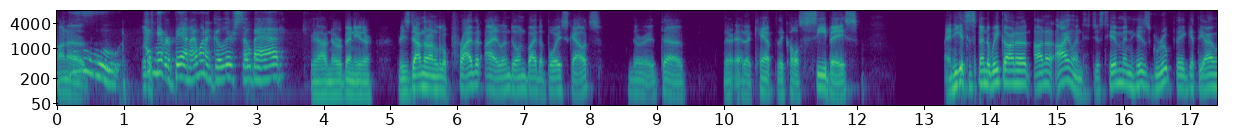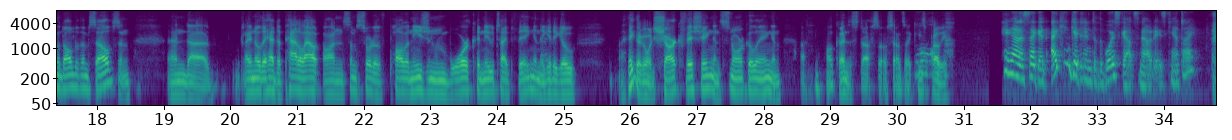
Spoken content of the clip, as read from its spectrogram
on a. Ooh, little- I've never been. I want to go there so bad. Yeah, I've never been either. But he's down there on a little private island owned by the Boy Scouts. They're at uh, they're at a camp they call Sea Base, and he gets to spend a week on a on an island. Just him and his group. They get the island all to themselves, and and uh, I know they had to paddle out on some sort of Polynesian war canoe type thing, and they get to go. I think they're going shark fishing and snorkeling and uh, all kinds of stuff. So it sounds like he's Well, probably Hang on a second. I can get into the Boy Scouts nowadays, can't I?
